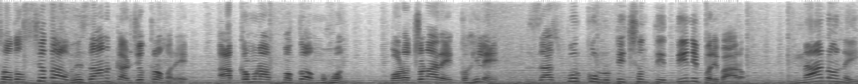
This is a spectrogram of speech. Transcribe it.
ସଦସ୍ୟତା ଅଭିଯାନ କାର୍ଯ୍ୟକ୍ରମରେ ଆକ୍ରମଣାତ୍ମକ ମୋହନ ବଡ଼ଚଣାରେ କହିଲେ ଯାଜପୁରକୁ ଲୁଟିଛନ୍ତି ତିନି ପରିବାର ନା ନ ନେଇ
